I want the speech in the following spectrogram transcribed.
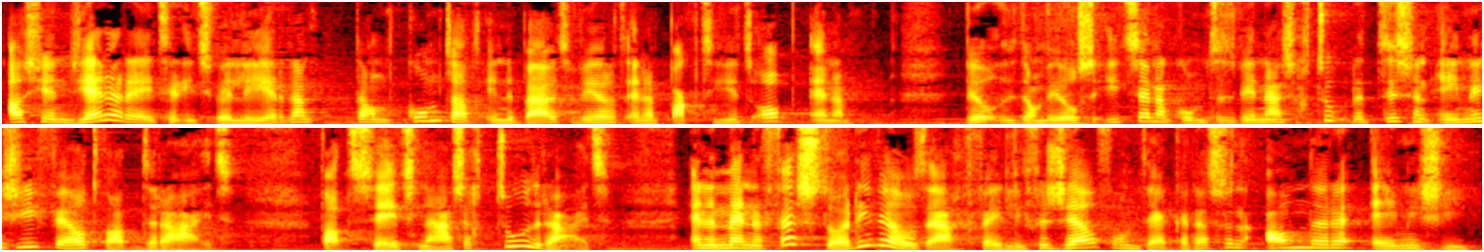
Als je een generator iets wil leren, dan, dan komt dat in de buitenwereld en dan pakt hij het op. En dan wil, dan wil ze iets en dan komt het weer naar zich toe. Het is een energieveld wat draait. Wat steeds naar zich toe draait. En een manifestor die wil het eigenlijk veel liever zelf ontdekken. Dat is een andere energie.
